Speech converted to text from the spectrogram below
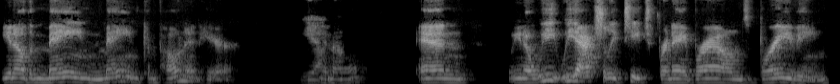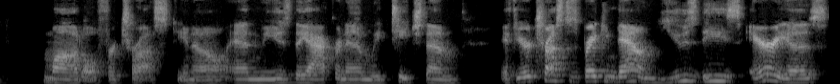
you know, the main main component here. Yeah. You know, and you know, we we actually teach Brene Brown's braving model for trust. You know, and we use the acronym. We teach them if your trust is breaking down, use these areas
